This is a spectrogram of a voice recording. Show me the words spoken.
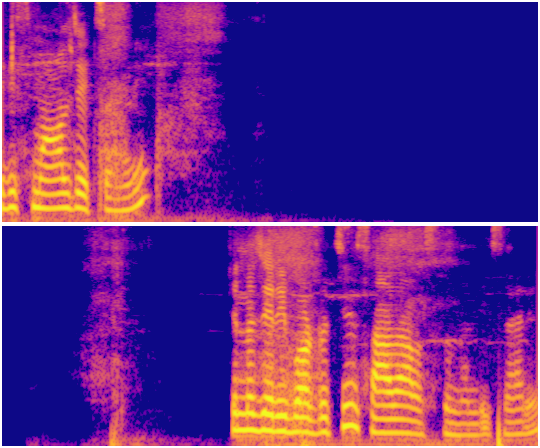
ఇది స్మాల్ చెక్స్ అండి. చిన్న జరీ బార్డర్ వచ్చి సాదా వస్తుందండి ఈ సారీ.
